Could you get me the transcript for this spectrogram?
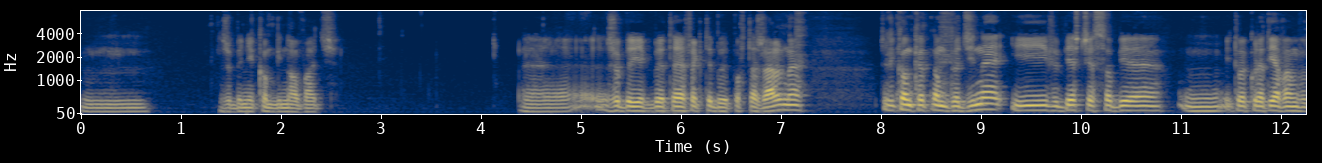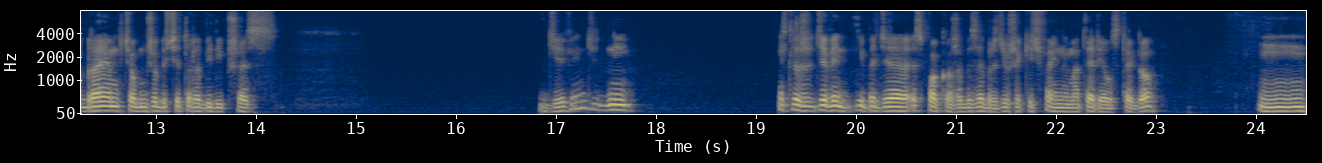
Mm, żeby nie kombinować, e, żeby jakby te efekty były powtarzalne, czyli konkretną godzinę i wybierzcie sobie, mm, i tu akurat ja Wam wybrałem, chciałbym, żebyście to robili przez 9 dni. Myślę, że 9 dni będzie spoko, żeby zebrać już jakiś fajny materiał z tego. Mm.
